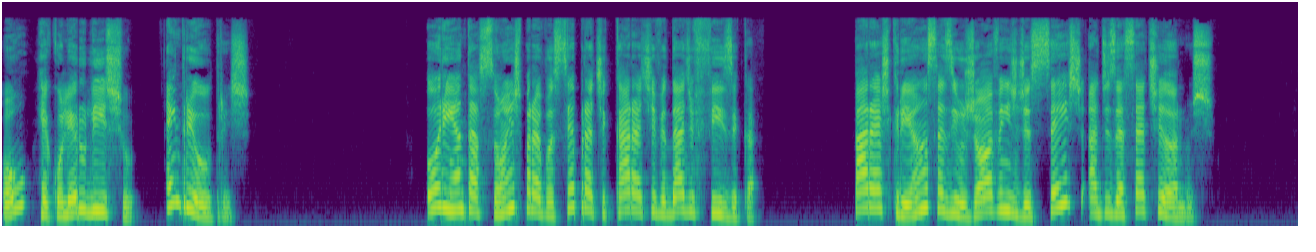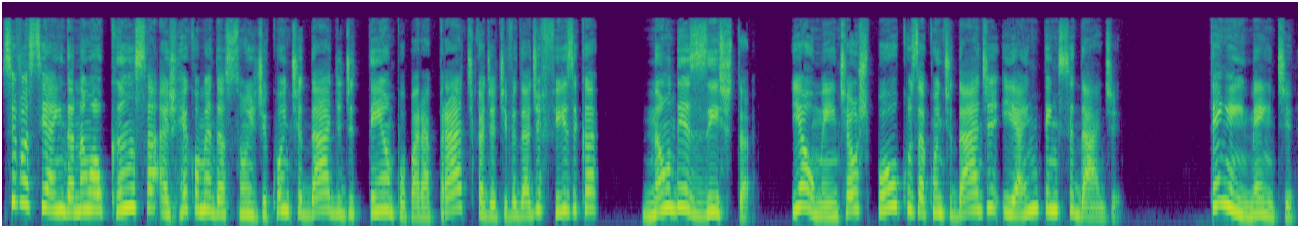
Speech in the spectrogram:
ou recolher o lixo, entre outras. Orientações para você praticar atividade física. Para as crianças e os jovens de 6 a 17 anos. Se você ainda não alcança as recomendações de quantidade de tempo para a prática de atividade física, não desista e aumente aos poucos a quantidade e a intensidade. Tenha em mente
